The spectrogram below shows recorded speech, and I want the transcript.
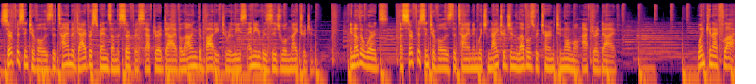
Surface interval is the time a diver spends on the surface after a dive, allowing the body to release any residual nitrogen. In other words, a surface interval is the time in which nitrogen levels return to normal after a dive. When can I fly?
